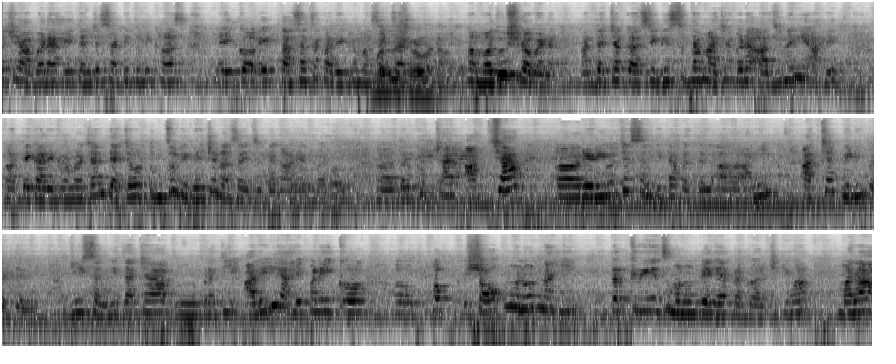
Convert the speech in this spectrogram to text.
संगीताची आवड आहे त्यांच्यासाठी तुम्ही खास एक एक तासाचा कार्यक्रम नावाचा. हा मधुश्रवण आणि त्याच्या सिरीज सुद्धा माझ्याकडे अजूनही आहेत ते कार्यक्रमाच्या. आणि त्याच्यावर तुमचं विवेचन असायचं त्या गाण्यांवर. तर खूप छान. आजच्या रेडिओच्या संगीताबद्दल आणि आजच्या पिढीबद्दल जी संगीताच्या प्रती आलेली आहे पण एक फक्त शौक म्हणून नाही तर क्रेज म्हणून वेगळ्या प्रकारची किंवा मला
